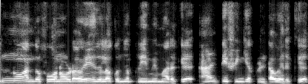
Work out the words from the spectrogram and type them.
இன்னும் அந்த ஃபோனோடவே இதில் கொஞ்சம் ப்ரீமியமாக இருக்குது ஆன்டி ஃபிங்கர் பிரிண்ட்டாகவும் இருக்குது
